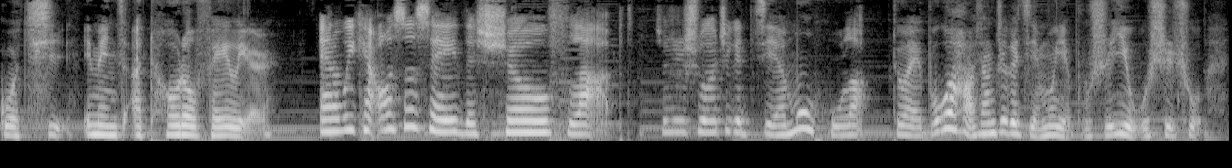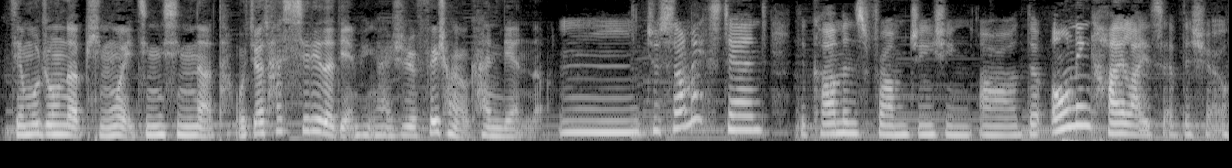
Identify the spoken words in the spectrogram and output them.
过气。It means a total failure. And we can also say the show flopped. 就是说这个节目糊了。对，不过好像这个节目也不是一无是处。节目中的评委金星呢，他我觉得他犀利的点评还是非常有看点的。嗯，To some extent, the comments from Jinxing are the only highlights of the show.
